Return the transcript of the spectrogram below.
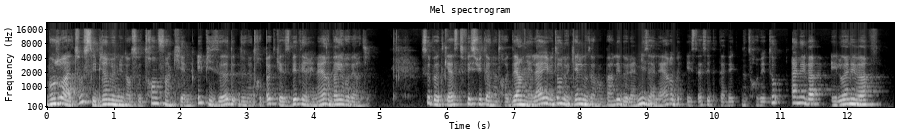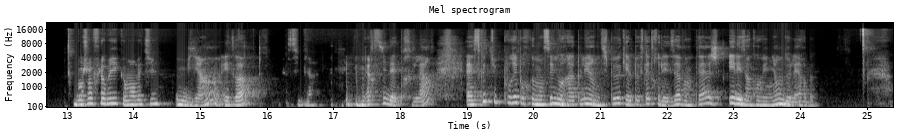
Bonjour à tous et bienvenue dans ce 35e épisode de notre podcast vétérinaire by Reverdy. Ce podcast fait suite à notre dernier live dans lequel nous avons parlé de la mise à l'herbe et ça c'était avec notre veto Aneva. Hello Aneva. Bonjour Florie, comment vas-tu? Bien, et toi? Merci bien. Merci d'être là. Est-ce que tu pourrais pour commencer nous rappeler un petit peu quels peuvent être les avantages et les inconvénients de l'herbe?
